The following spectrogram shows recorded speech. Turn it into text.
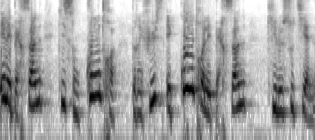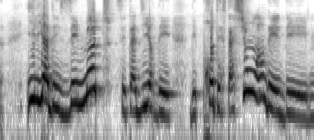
et les personnes qui sont contre Dreyfus et contre les personnes qui le soutiennent. Il y a des émeutes, c'est-à-dire des, protestations, hein, des, des,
